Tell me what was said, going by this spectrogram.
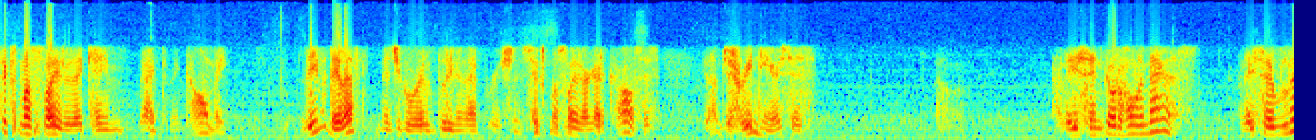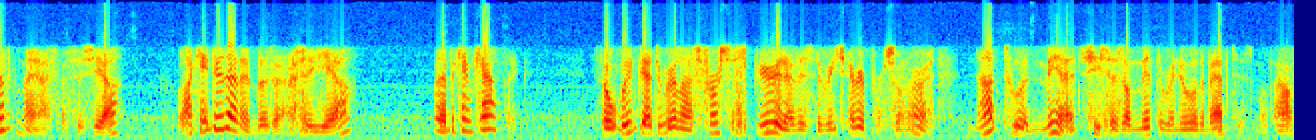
Six months later, they came back to me, called me. Leave, they left Medjugorje believing in apparition. Six months later, I got a call. Says, you know, I'm just reading here. It says, uh, are they saying go to Holy Mass? Are they saying live Mass? I says, yeah. Well, I can't do that in Buddha. I said, yeah. Well, I became Catholic. So we've got to realize first the spirit of it is to reach every person on earth, not to admit, she says, omit the renewal of the baptismal vows.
